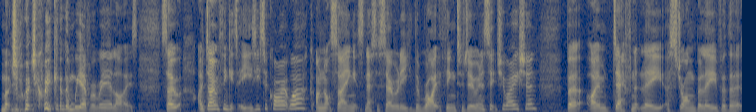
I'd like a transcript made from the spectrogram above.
much, much quicker than we ever realise. So I don't think it's easy to cry at work. I'm not saying it's necessarily the right thing to do in a situation, but I'm definitely a strong believer that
